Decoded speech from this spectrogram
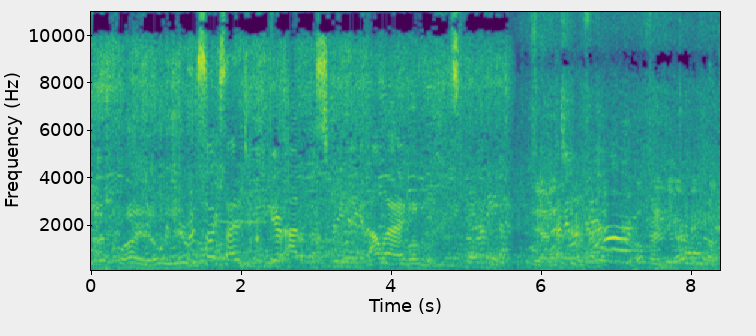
I'm fine. How are you? We're so excited to be here at the screening in LA. Lovely. I mean, look-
